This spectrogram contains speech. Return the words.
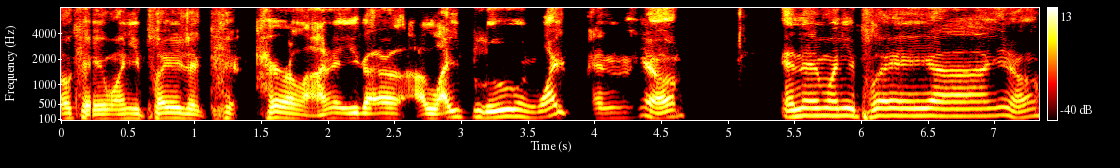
okay when you played at Carolina, you got a, a light blue and white, and you know, and then when you play, uh, you know,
